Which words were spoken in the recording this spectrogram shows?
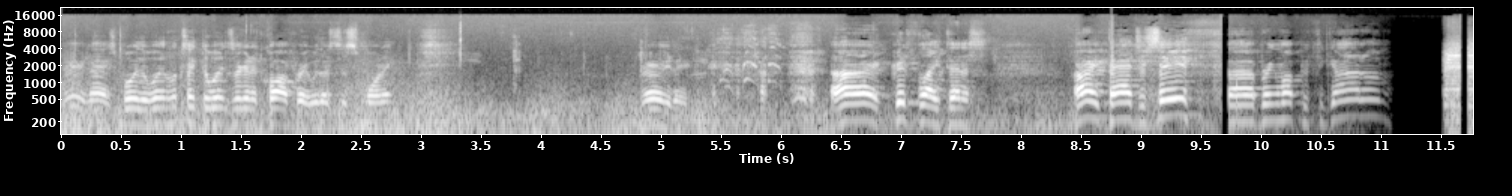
Very nice. Boy, the wind looks like the winds are going to cooperate with us this morning. Very nice. All right, good flight, Dennis. All right, pads are safe. Uh, bring them up if you got them.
